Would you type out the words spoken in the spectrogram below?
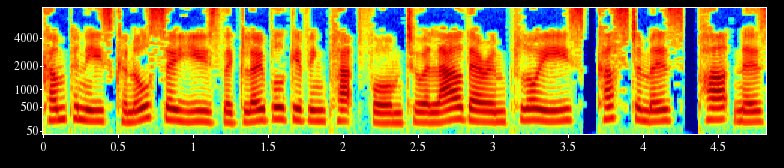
Companies can also use the Global Giving platform to allow their employees, customers, partners,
